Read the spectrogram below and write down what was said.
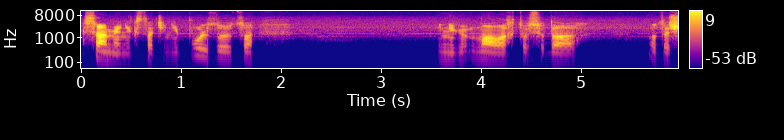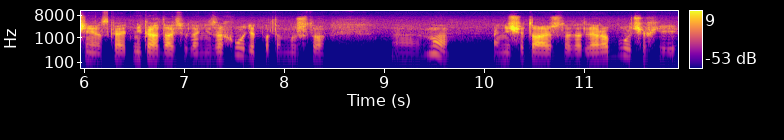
Сами они, кстати, не пользуются. И не, мало кто сюда, ну точнее сказать, никогда сюда не заходит, потому что, э, ну, они считают, что это для рабочих и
